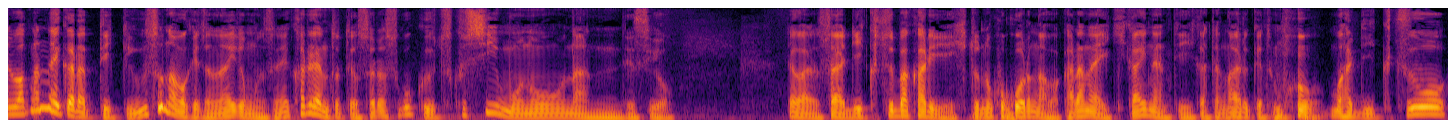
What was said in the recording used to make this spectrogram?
わかんないからって言って嘘なわけじゃないと思うんですね。彼らにとってはそれはすごく美しいものなんですよ。だからさ、理屈ばかり人の心がわからない機会なんて言い方があるけども、まあ理屈を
